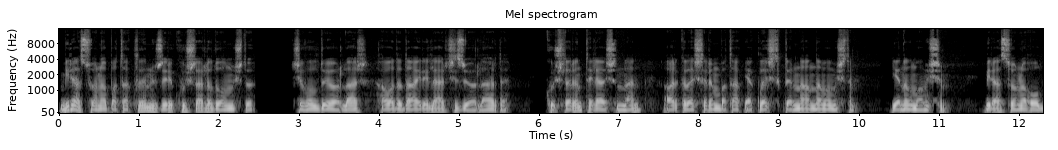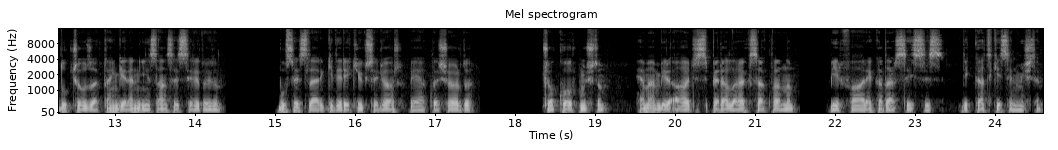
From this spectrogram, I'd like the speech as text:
Biraz sonra bataklığın üzeri kuşlarla dolmuştu. Cıvıldıyorlar, havada daireler çiziyorlardı. Kuşların telaşından arkadaşlarım batak yaklaştıklarını anlamamıştım. Yanılmamışım. Biraz sonra oldukça uzaktan gelen insan sesleri duydum. Bu sesler giderek yükseliyor ve yaklaşıyordu. Çok korkmuştum. Hemen bir ağacı siper alarak saklandım. Bir fare kadar sessiz, dikkat kesilmiştim.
